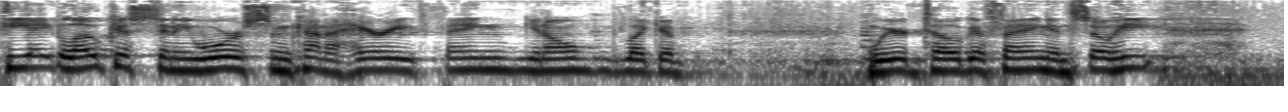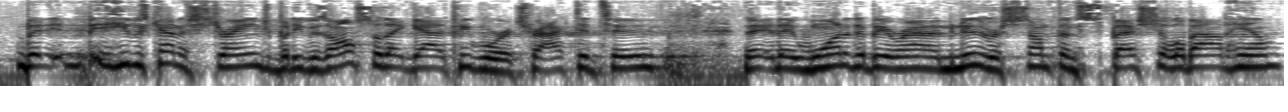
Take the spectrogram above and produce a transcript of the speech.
He ate locusts and he wore some kind of hairy thing, you know, like a weird toga thing. And so he, but he was kind of strange, but he was also that guy that people were attracted to. They, they wanted to be around him, knew there was something special about him.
